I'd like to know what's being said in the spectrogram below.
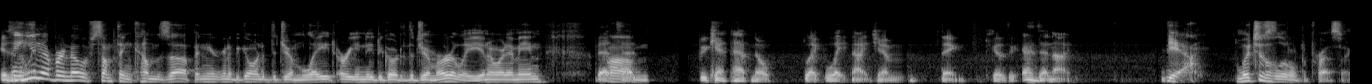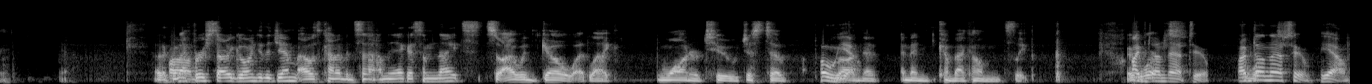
is And you never know if something comes up and you're going to be going to the gym late or you need to go to the gym early. You know what I mean? That's um, it. We can't have no like late night gym thing because it ends at nine. Yeah. Which is a little depressing. Like when I Um, first started going to the gym, I was kind of insomniac at some nights, so I would go at like one or two just to Oh, run yeah. and, and then come back home and sleep. It I've done that too. I've done that too. Yeah.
